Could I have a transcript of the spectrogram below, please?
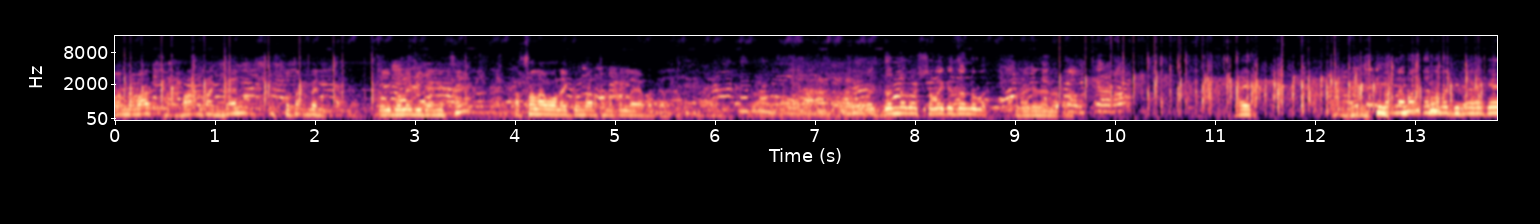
ধন্যবাদ ভালো থাকবেন সুস্থ থাকবেন। এই বলে বিদায় নিচ্ছি। আসসালামু আলাইকুম রহমতুল্লাহ ধন্যবাদ সবাইকে ধন্যবাদ। সবাইকে ধন্যবাদ। ধন্যবাদ ধন্যবাদ দীপাকে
